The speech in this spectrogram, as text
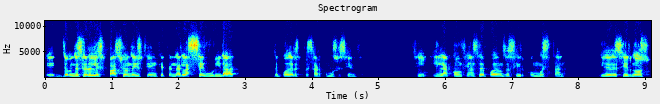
eh, deben de ser el espacio donde ellos tienen que tener la seguridad de poder expresar cómo se sienten, ¿sí? Y la confianza de podernos decir cómo están y de decirnos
